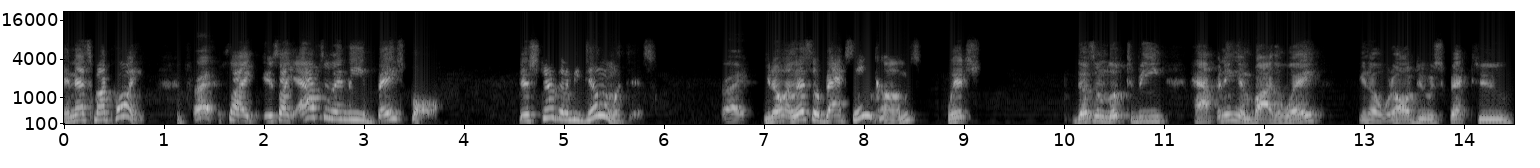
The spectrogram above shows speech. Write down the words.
and that's my point. Right. It's like it's like after they leave baseball, they're still going to be dealing with this. Right. You know, unless a vaccine comes, which doesn't look to be happening. And by the way, you know, with all due respect to,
